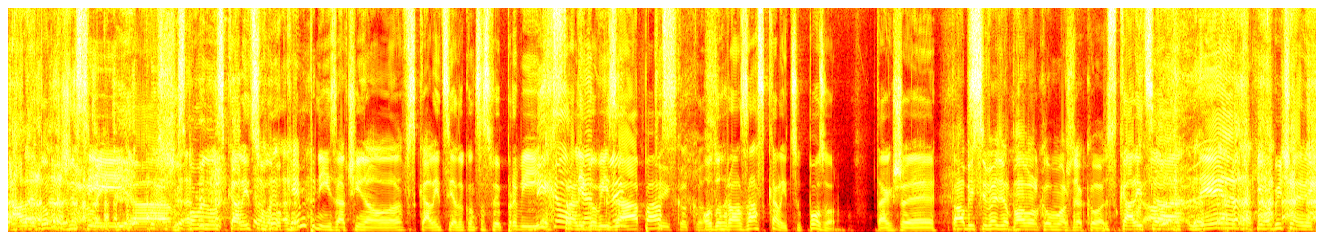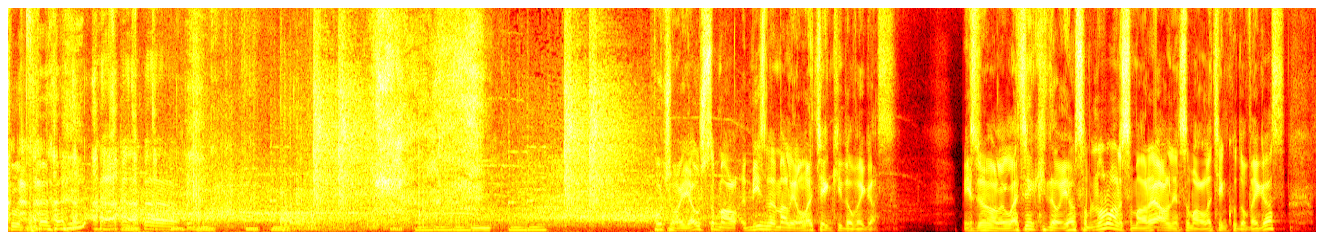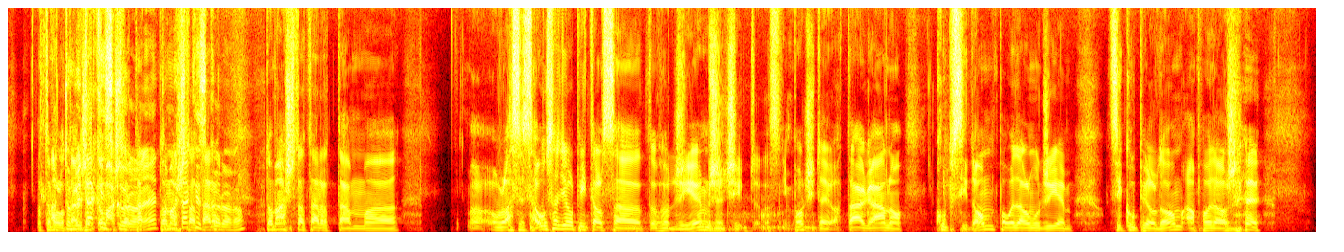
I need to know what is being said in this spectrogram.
Ale dobre, že si uh, spomenul Skalicu, lebo Kempný začínal v Skalici a dokonca svoj prvý Michal extraligový Kempný? zápas odohral za Skalicu. Pozor. Takže To aby si vedel, Pavel, komu máš ďakovať. Skalica nie je taký obyčajný klub. Počúvaj, ja už som mal, my sme mali letenky do Vegas. My sme mali letenky do, ja som, normálne som mal, reálne som mal letenku do Vegas. A to A bolo to tak, že Tomáš skoro, Tatar, Tomáš Tatar, skoro, no. Tomáš Tatar tam uh, vlastne sa usadil, pýtal sa toho GM, že či teda s ním počítajú a tak, áno, kúp si dom, povedal mu GM, si kúpil dom a povedal, že,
